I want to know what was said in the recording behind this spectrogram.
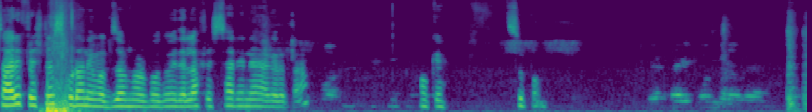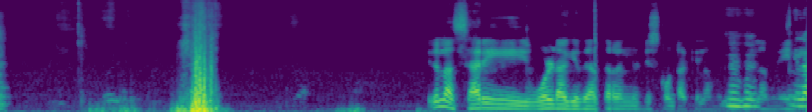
ಸಾರಿ ಫ್ರೆಶ್ನೆಸ್ ಕೂಡ ನೀವು ಅಬ್ಸರ್ವ್ ಮಾಡ್ಬೋದು. ಇದೆಲ್ಲ ಫ್ರೆಶ್ ಸಾರಿನೇ ಆಗಿರುತ್ತೆ? ಓಕೆ ಸೂಪರ್ ಇದೆಲ್ಲ ಸ್ಯಾರಿ ಓಲ್ಡ್ ಆಗಿದೆ ಆ ತರ ಡಿಸ್ಕೌಂಟ್ ಹಾಕಿಲ್ಲ. ಎಲ್ಲ ಇಲ್ಲ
